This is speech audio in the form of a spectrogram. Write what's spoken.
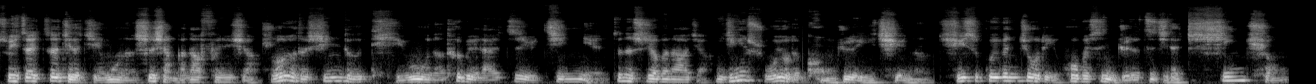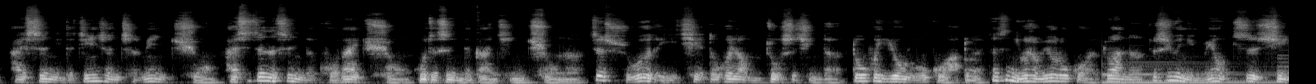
所以在这集的节目呢，是想跟大家分享所有的心得体悟呢，特别来自于今年，真的是要跟大家讲，你今天所有的恐惧的一切呢，其实归根究底，会不会是你觉得自己的心穷，还是你的精神层面穷，还是真的是你的口袋穷，或者是你的感情穷呢？这所有的一切都会让我们做事情的都会优柔寡断。但是你为什么优柔寡断呢？就是因为你没有自信，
